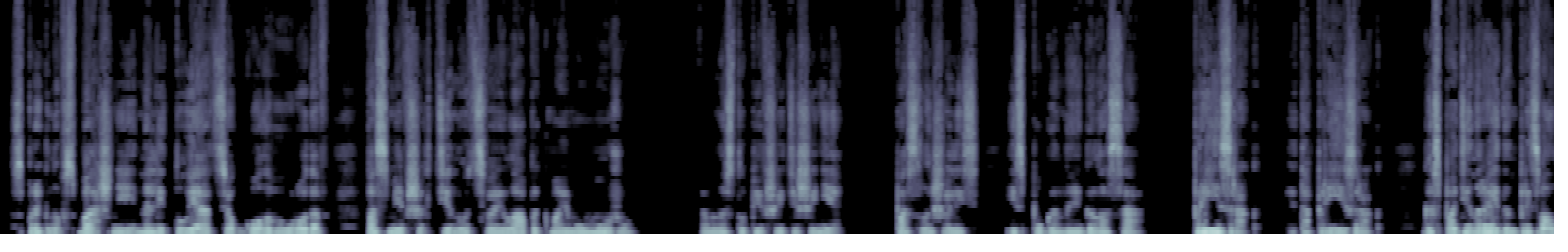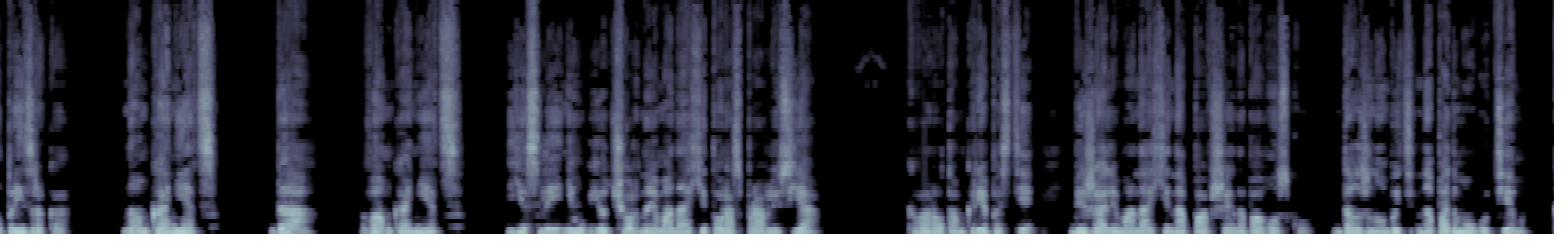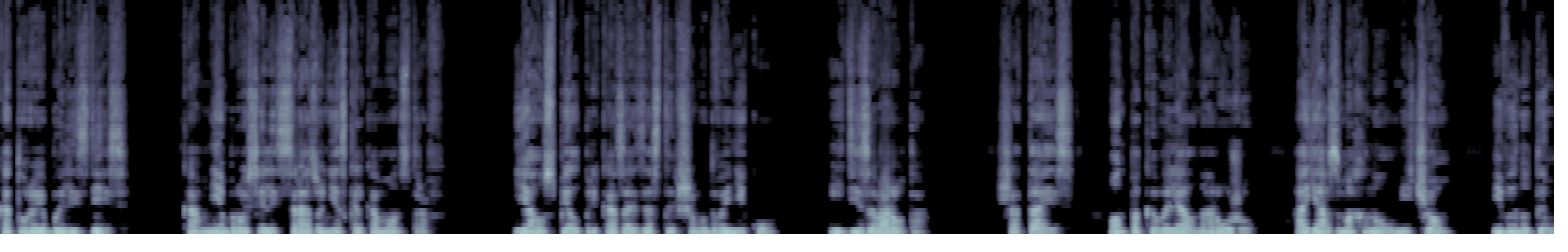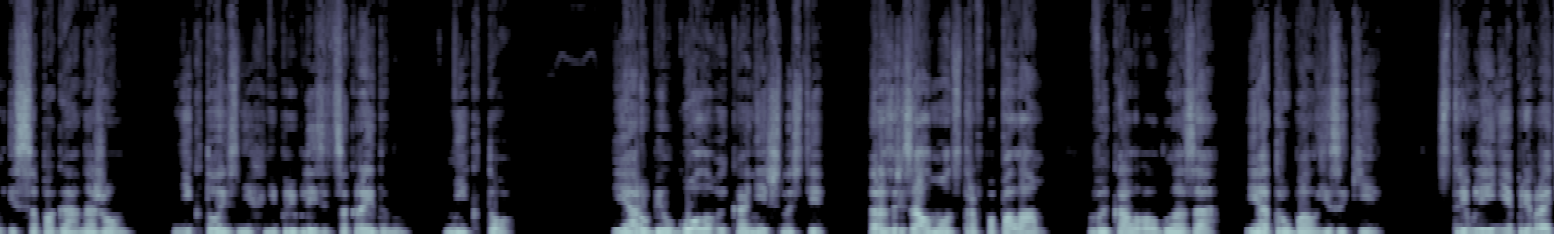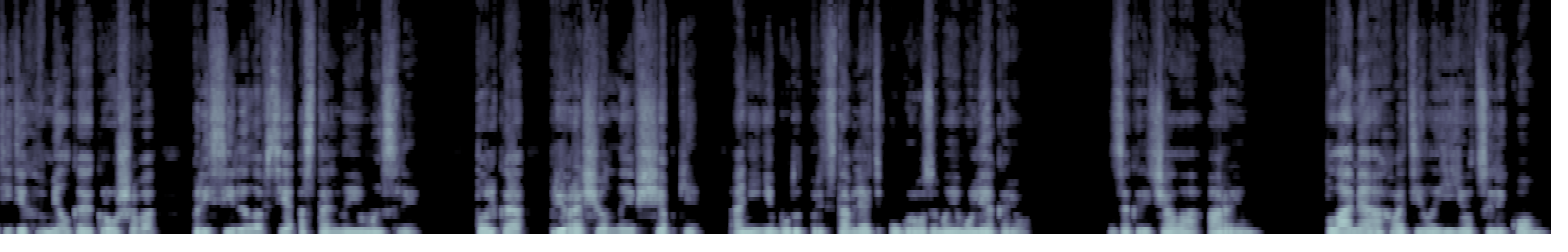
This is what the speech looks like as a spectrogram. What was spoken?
Спрыгнув с башни, на лету я отсек головы уродов, посмевших тянуть свои лапы к моему мужу. В наступившей тишине послышались испуганные голоса. «Призрак! Это призрак! Господин Рейден призвал призрака! Нам конец!» «Да, вам конец. Если не убьют черные монахи, то расправлюсь я». К воротам крепости бежали монахи, напавшие на повозку должно быть, на подмогу тем, которые были здесь. Ко мне бросились сразу несколько монстров. Я успел приказать застывшему двойнику «Иди за ворота». Шатаясь, он поковылял наружу, а я взмахнул мечом и вынутым из сапога ножом. Никто из них не приблизится к Рейдену. Никто. Я рубил головы, конечности, разрезал монстров пополам выкалывал глаза и отрубал языки. Стремление превратить их в мелкое крошево присилило все остальные мысли. Только превращенные в щепки они не будут представлять угрозы моему лекарю. Закричала Арым. Пламя охватило ее целиком.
